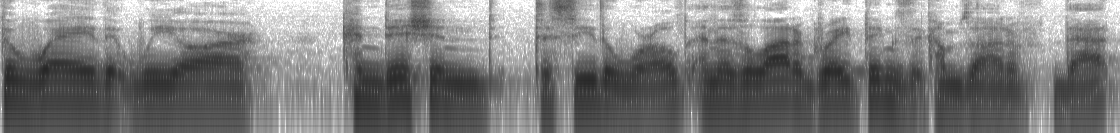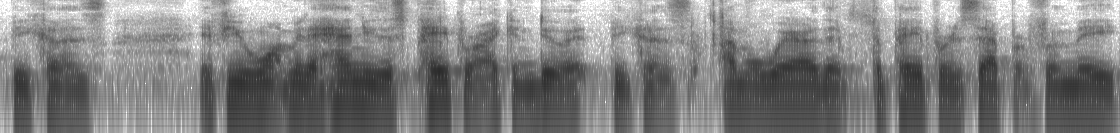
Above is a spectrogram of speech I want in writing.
the way that we are conditioned to see the world. And there's a lot of great things that comes out of that because if you want me to hand you this paper, I can do it because I'm aware that the paper is separate from me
